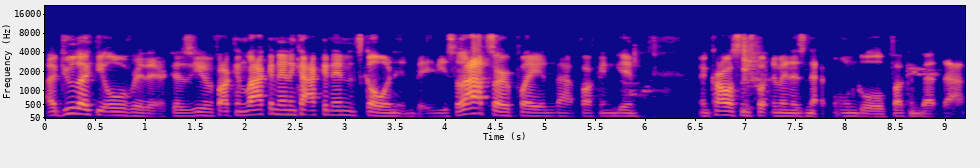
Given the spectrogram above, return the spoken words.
I do like the over there because you're fucking locking in and cocking in, it's going in, baby. So that's our play in that fucking game. And Karlsson's putting him in his net own goal. Fucking bet that.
